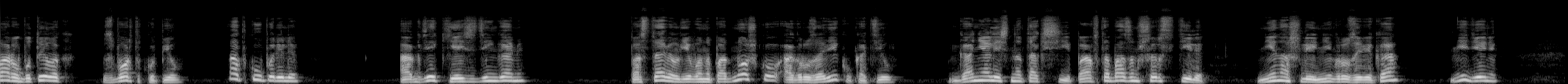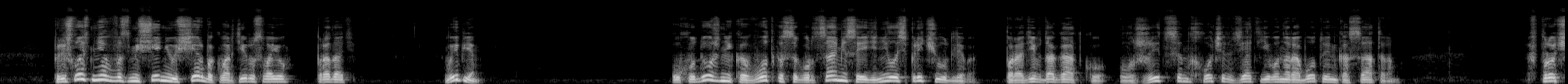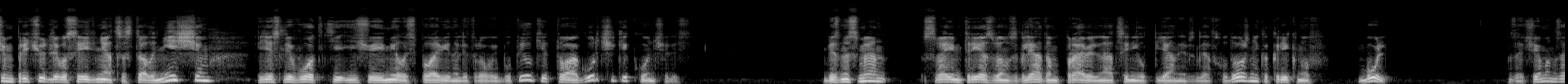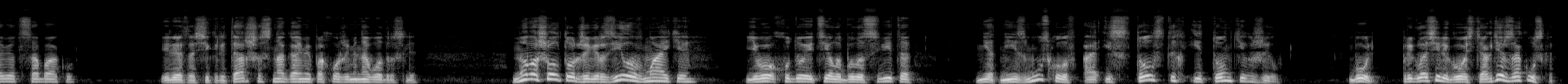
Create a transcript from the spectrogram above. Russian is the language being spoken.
пару бутылок с борта купил. Откупорили. А где кейс с деньгами? Поставил его на подножку, а грузовик укатил. Гонялись на такси, по автобазам шерстили. Не нашли ни грузовика, ни денег. Пришлось мне в возмещении ущерба квартиру свою продать. Выпьем? У художника водка с огурцами соединилась причудливо, породив догадку, Лжицын хочет взять его на работу инкассатором. Впрочем, причудливо соединяться стало не с чем. Если водки еще имелась половина литровой бутылки, то огурчики кончились. Бизнесмен своим трезвым взглядом правильно оценил пьяный взгляд художника, крикнув «Буль!». Зачем он зовет собаку? Или это секретарша с ногами, похожими на водоросли? Но вошел тот же Верзила в майке. Его худое тело было свито, нет, не из мускулов, а из толстых и тонких жил. «Буль!» Пригласили гостя. А где же закуска?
